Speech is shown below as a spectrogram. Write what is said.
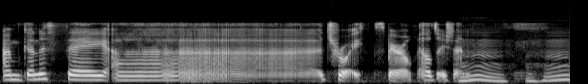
I'm gonna say uh, Troy Sparrow L.J. Shen. Mm, hmm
